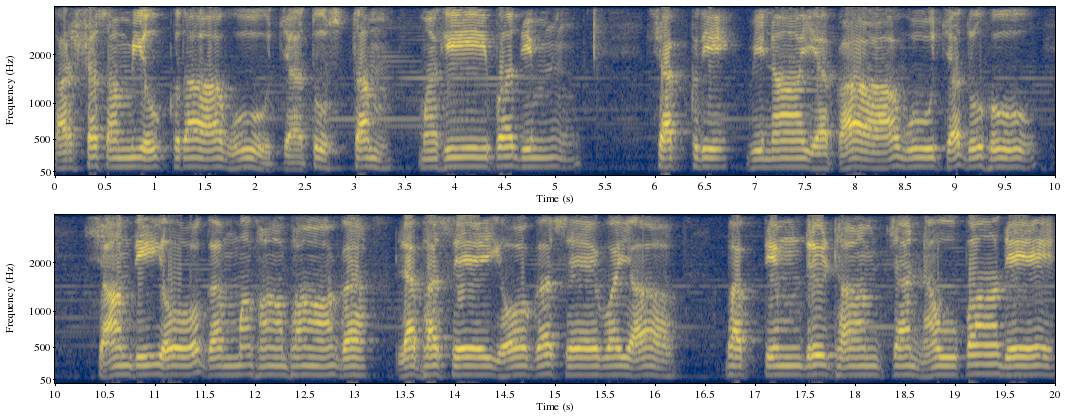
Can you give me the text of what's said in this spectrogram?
हर्षसंयुक्तावूचतुस्थं शान्तियोगं महाभाग लभसे योगसेवया भक्तिं दृढां च नौपादे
